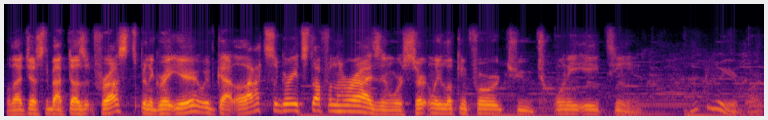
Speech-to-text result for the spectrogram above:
Well, that just about does it for us. It's been a great year. We've got lots of great stuff on the horizon. We're certainly looking forward to 2018. Happy New Year, Bart.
